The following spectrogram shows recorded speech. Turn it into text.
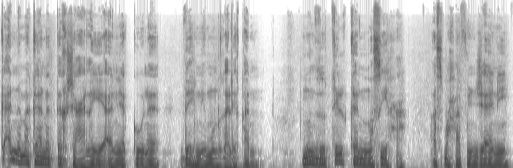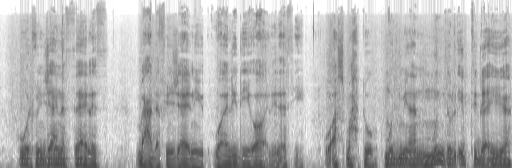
كأنما كانت تخشى علي أن يكون ذهني منغلقا. منذ تلك النصيحة أصبح فنجاني هو الفنجان الثالث بعد فنجان والدي ووالدتي. وأصبحت مدمنا منذ الابتدائية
